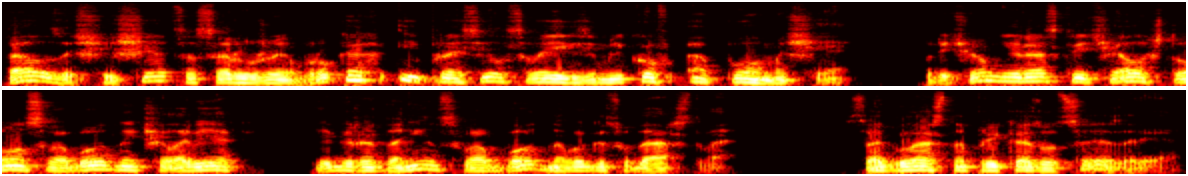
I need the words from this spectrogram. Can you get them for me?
стал защищаться с оружием в руках и просил своих земляков о помощи, причем не раз кричал, что он свободный человек и гражданин свободного государства. Согласно приказу Цезаря,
